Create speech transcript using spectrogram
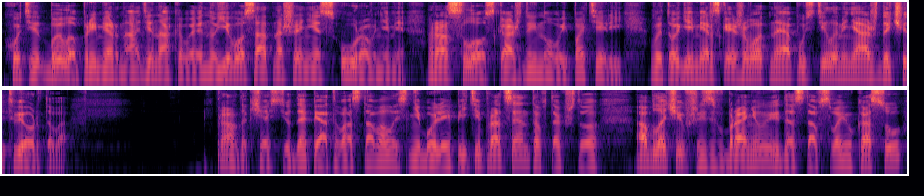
хоть и было примерно одинаковое, но его соотношение с уровнями росло с каждой новой потерей. В итоге мерзкое животное опустило меня аж до четвертого. Правда, к счастью, до пятого оставалось не более пяти процентов, так что, облачившись в броню и достав свою косу,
